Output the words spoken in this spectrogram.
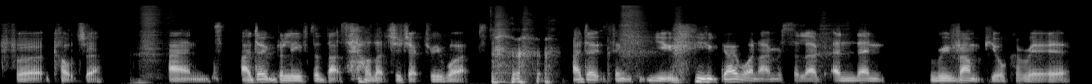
for culture and I don't believe that that's how that trajectory works. I don't think you you go on I'm a celeb and then revamp your career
